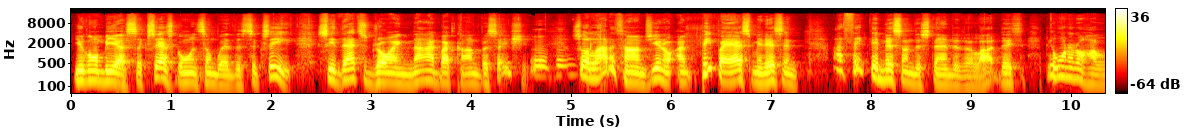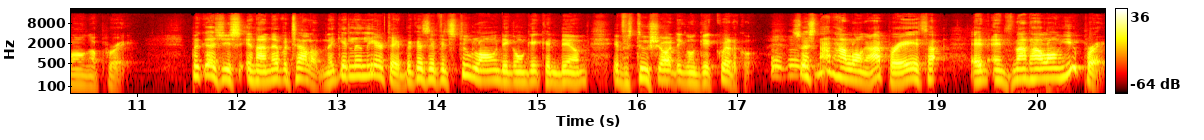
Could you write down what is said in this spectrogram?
you're going to be a success going somewhere to succeed. See, that's drawing nigh by conversation. So a lot of times, you know, I, people ask me this, and I think they misunderstand it a lot. They, they want to know how long I pray. Because you, s- and I never tell them. They get a little irritated because if it's too long, they're gonna get condemned. If it's too short, they're gonna get critical. Mm-hmm. So it's not how long I pray. It's how, and, and it's not how long you pray.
